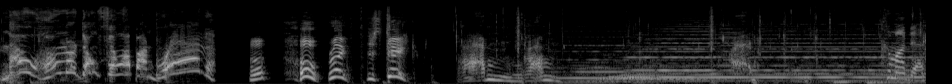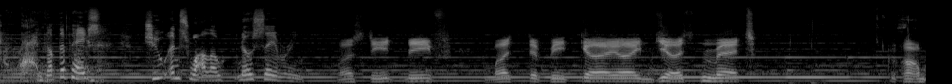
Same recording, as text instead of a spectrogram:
No, Homer, don't fill up on bread. Huh? Oh, right, the steak. Um, um. Come on, Dad. Pick up the pace. Chew and swallow. No savoring. Must eat beef. Must defeat guy I just met. Um,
